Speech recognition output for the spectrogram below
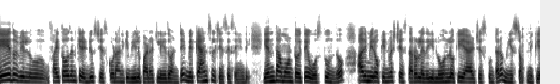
లేదు వీళ్ళు ఫైవ్ థౌజండ్కి రెడ్యూస్ చేసుకోవడానికి వీలు పడట్లేదు అంటే మీరు క్యాన్సిల్ చేసేసేయండి. ఎంత అమౌంట్ అయితే వస్తుందో అది మీరు ఒక ఇన్వెస్ట్ చేస్తారో లేదా ఈ లోన్లోకి యాడ్ చేసుకుంటారో మీ ఇష్టం. మీకు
